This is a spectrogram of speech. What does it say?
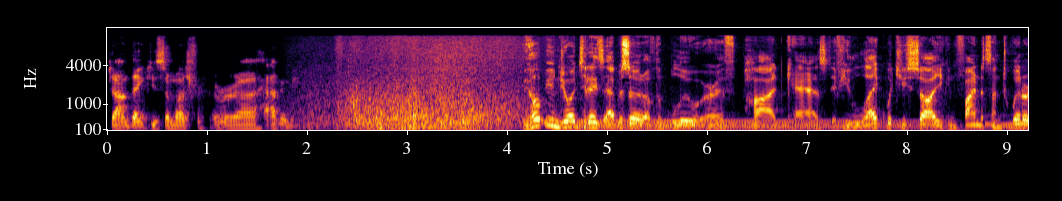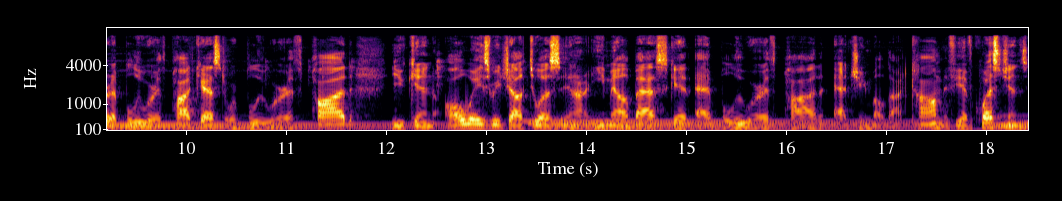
John, thank you so much for, for uh, having me. We hope you enjoyed today's episode of the Blue Earth Podcast. If you like what you saw, you can find us on Twitter at Blue Earth Podcast or Blue Earth Pod. You can always reach out to us in our email basket at blueearthpod at gmail.com. If you have questions,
